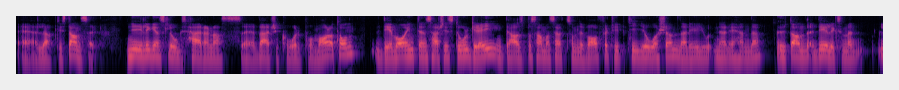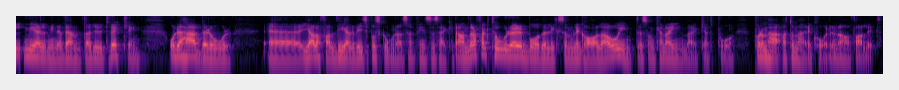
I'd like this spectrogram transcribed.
eh, löpdistanser. Nyligen slogs herrarnas eh, världsrekord på maraton. Det var inte en särskilt stor grej, inte alls på samma sätt som det var för typ tio år sedan när det, när det hände. Utan det är liksom en mer eller mindre väntad utveckling. Och det här beror Eh, i alla fall delvis på skorna. Sen finns det säkert andra faktorer, både liksom legala och inte, som kan ha inverkat på, på de här, att de här rekorderna har fallit.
